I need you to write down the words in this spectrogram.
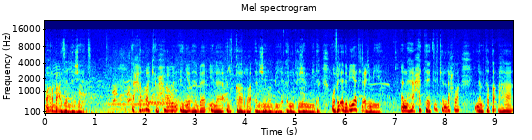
وأربع زلاجات. تحرك يحاول أن يذهب إلى القارة الجنوبية المتجمدة وفي الأدبيات العلمية أنها حتى تلك اللحظة لم تطأها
